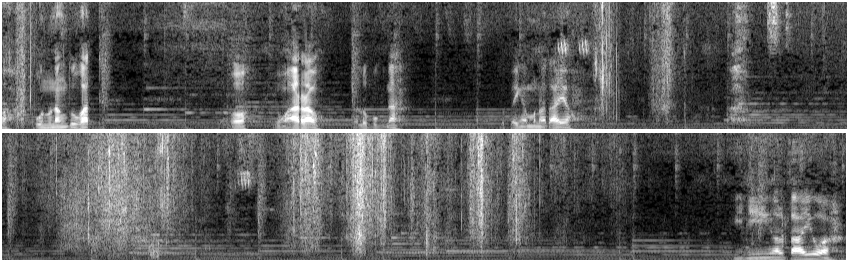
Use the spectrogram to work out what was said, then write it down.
Oh, puno ng duhat. Oh, yung araw, talubog na. So, pahinga muna tayo. Hiningal tayo ah.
